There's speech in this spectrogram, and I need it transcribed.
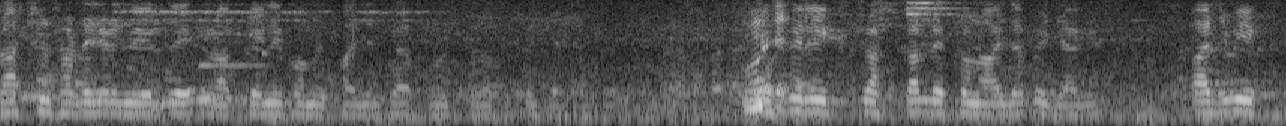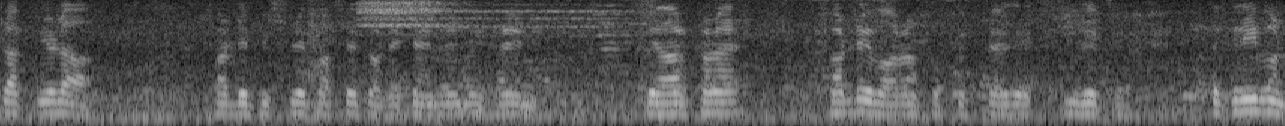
ਰਾਸ਼ਨ ਸਾਡੇ ਜਿਹੜੇ ਨੇੜ ਦੇ ਇਲਾਕੇ ਨੇ ਭਾਵੇਂ ਫਾਜ਼ਿਲਕਾ ਫਿਰੋਜ਼ਪੁਰ ਤੋਂ ਭੇਜਿਆ ਜਾਵੇ। ਉਸ ਦੇ ਲਈ ਇੱਕ ਟਰੱਕ ਕੱਲ੍ਹ ਇੱਥੋਂ ਅਨਾਜ ਦਾ ਭੇਜਿਆ ਗਿਆ। ਅੱਜ ਵੀ ਇੱਕ ਟਰੱਕ ਜਿਹੜਾ ਸਾਡੇ ਪਿਛਲੇ ਪਾਸੇ ਤੁਹਾਡੇ ਕੈਮਰੇ ਦੇਖ ਰਹੇ ਨੇ ਤਿਆਰ ਖੜਾ ਹੈ। 1250 ਕਿੱਟੇ ਦੇ ਜਿਹਦੇ ਚ ਤਕਰੀਬਨ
